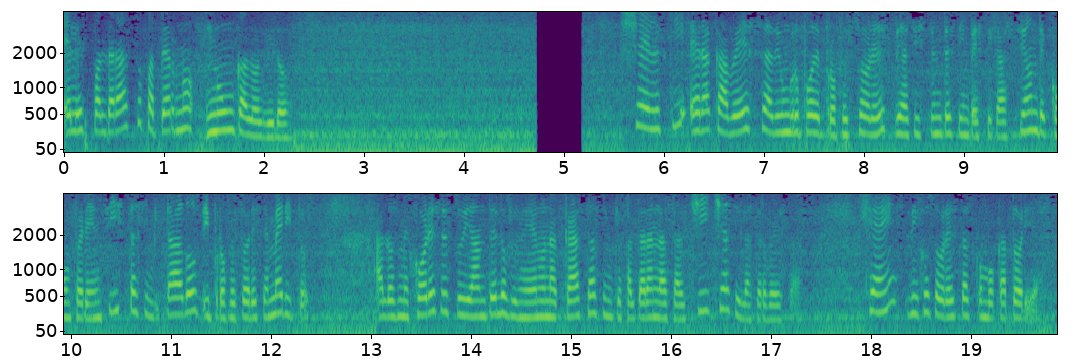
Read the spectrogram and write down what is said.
El espaldarazo paterno nunca lo olvidó. Shelsky era cabeza de un grupo de profesores, de asistentes de investigación, de conferencistas invitados y profesores eméritos. A los mejores estudiantes los reunían en una casa sin que faltaran las salchichas y las cervezas. Haynes dijo sobre estas convocatorias.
